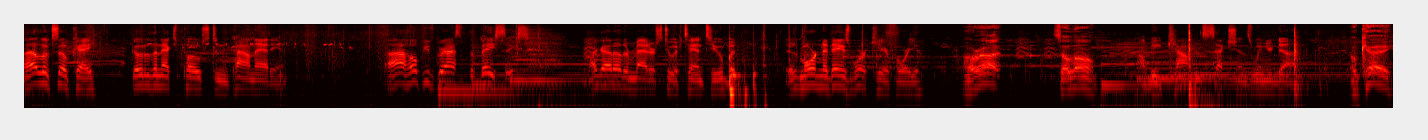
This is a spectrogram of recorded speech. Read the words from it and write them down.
That looks okay. Go to the next post and pound that in. I hope you've grasped the basics. I got other matters to attend to, but there's more than a day's work here for you. All right. So long. I'll be counting sections when you're done. Okay.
